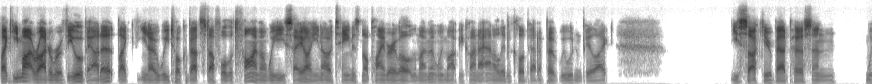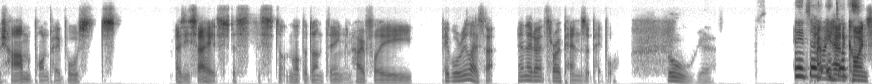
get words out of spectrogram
Like mm. you might write a review about it. Like you know, we talk about stuff all the time, and we say, "Oh, you know, a team is not playing very well at the moment." We might be kind of analytical about it, but we wouldn't be like, "You suck. You're a bad person. Wish harm upon people." It's just, as you say, it's just it's not the done thing, and hopefully people realize that and they don't throw pens at people. Oh yeah. And it's having had coins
